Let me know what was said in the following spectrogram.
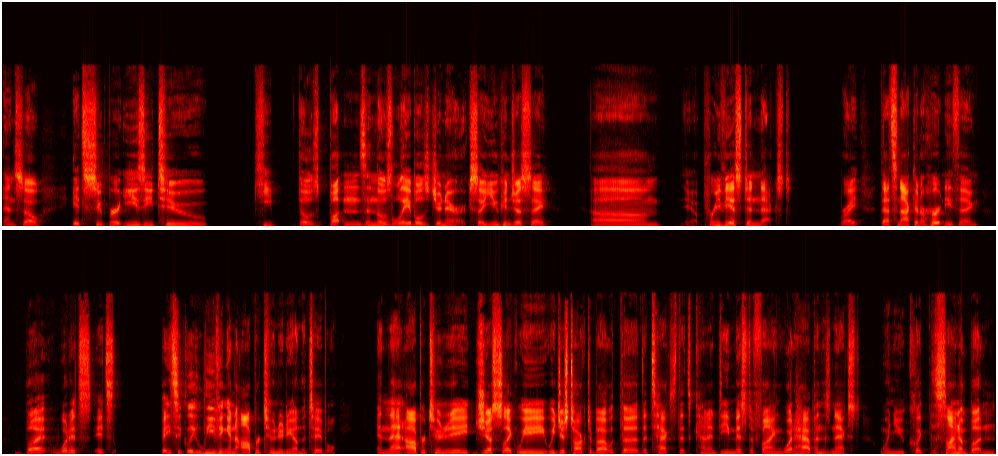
And so it's super easy to keep those buttons and those labels generic. So you can just say um, you know, previous to next, right? That's not going to hurt anything. But what it's it's basically leaving an opportunity on the table. And that opportunity, just like we we just talked about with the the text that's kind of demystifying what happens next when you click the sign up button,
